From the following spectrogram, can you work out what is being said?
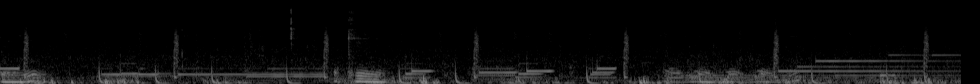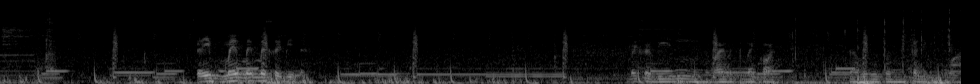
ตรงนี้ โอเคหมุนหมุนหมุนหมุนอันนี้ผมไม่ไม่ไม่เคยบินนะไม่เคยบินไว้ไว้ก่อนเรามาดูตรงนี้กันดีกว่า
